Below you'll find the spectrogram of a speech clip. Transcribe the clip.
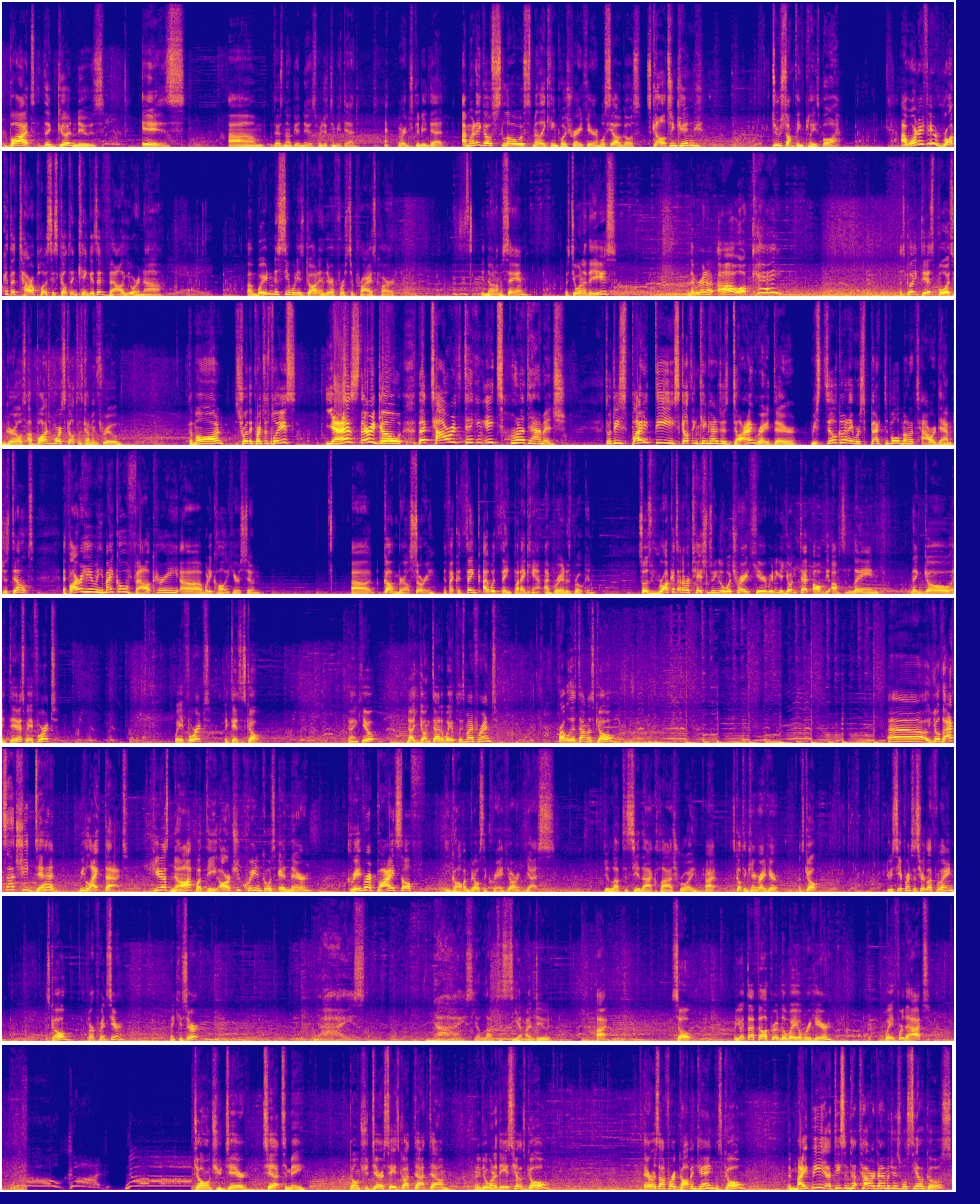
But the good news is, um, there's no good news. We're just gonna be dead. We're just gonna be dead. I'm gonna go slow Smelly King push right here. We'll see how it goes. Skeleton King, do something, please, boy. I wonder if you rocket the tower plus the Skeleton King, is it value or nah? Yay. I'm waiting to see what he's got in there for a surprise card. You know what I'm saying? Let's do one of these. And then we're gonna, oh, okay. Let's go like this, boys and girls. A bunch more skeletons coming through. Come on. Destroy the princess, please. Yes, there we go. The tower is taking a ton of damage. So despite the Skeleton King kind of just dying right there, we still got a respectable amount of tower damages dealt. If I were him, he might go Valkyrie, uh, what do you call it here soon? Uh, Goblin Barrel, sorry. If I could think, I would think, but I can't. My brain is broken. So his rockets out of rotation, so we can go Witch right here. We're gonna get yoink that off the opposite lane. Then go like this. Wait for it. Wait for it. Like this. Let's go. Thank you. Now yoink that away, please, my friend. Fireball this down. Let's go. Uh, yo, that's actually dead. We like that. He does not, but the Archer Queen goes in there. Graveyard by itself. He Goblin barrels the graveyard? Yes. You love to see that clash, Roy. All right, Skeleton King right here. Let's go. Do we see a princess here left lane? Let's go. Dark Prince here. Thank you, sir. Nice. Nice. You love to see it, my dude. All right. So, we got that Valkyrie out of the way over here. Wait for that. Don't you dare say that to me. Don't you dare say he's got that down. I'm gonna do one of these here. Let's go. Arrows on for a Goblin Gang. Let's go. It might be a decent tower damages. We'll see how it goes.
